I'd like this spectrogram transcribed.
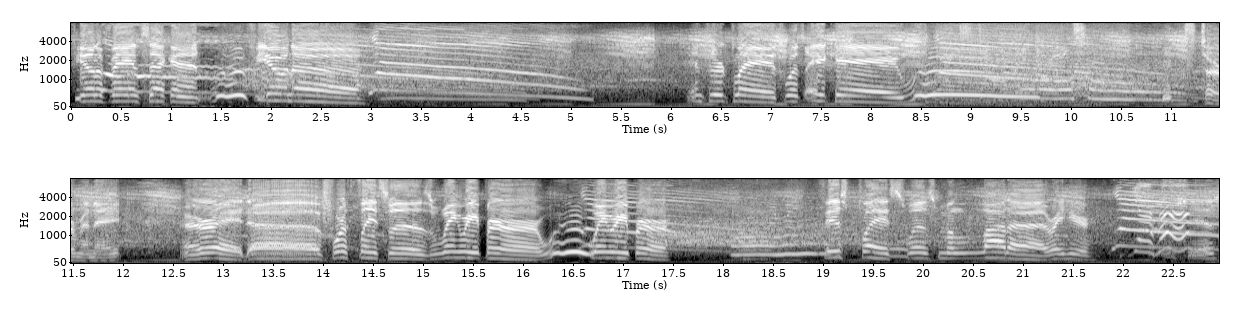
Fiona Fei in second. Woohoo, Fiona! In third place was AK. Woohoo! terminate. Alright, uh, fourth place was Wing Reaper. Woohoo, Wing Reaper. Fifth place was Mulata, right here. She is,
